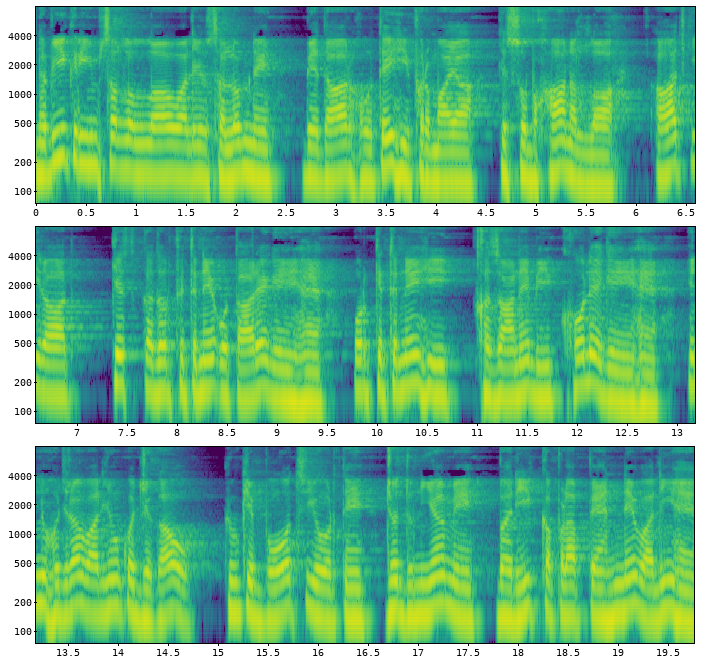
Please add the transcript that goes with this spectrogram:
नबी करीम सल्लल्लाहु अलैहि वसल्लम ने बेदार होते ही फरमाया कि सुबहान अल्लाह आज की रात किस कदर फितने उतारे गए हैं और कितने ही ख़जाने भी खोले गए हैं। इन हजरा वालियों को जगाओ, क्योंकि बहुत सी औरतें जो दुनिया में बारीक कपड़ा पहनने वाली हैं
